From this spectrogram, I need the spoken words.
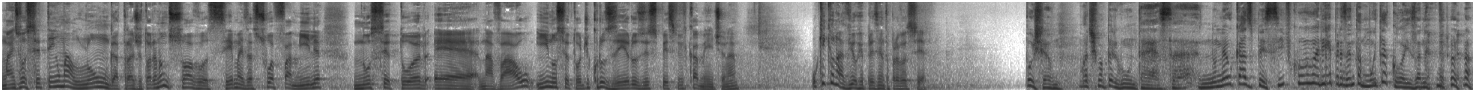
Mas você tem uma longa trajetória, não só você, mas a sua família no setor é, naval e no setor de cruzeiros especificamente, né? O que, que o navio representa para você? Puxa, ótima pergunta essa. No meu caso específico, ele representa muita coisa, né, Bruno?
